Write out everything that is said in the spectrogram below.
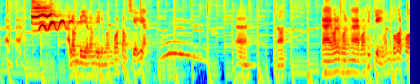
ำอารมณ์ดีอารมณ์ดีทุกคนบต้องเสียเรียสเออเนาะง่ายว่าทุกคนง่ายว่าที่จริงมันบอดพอ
